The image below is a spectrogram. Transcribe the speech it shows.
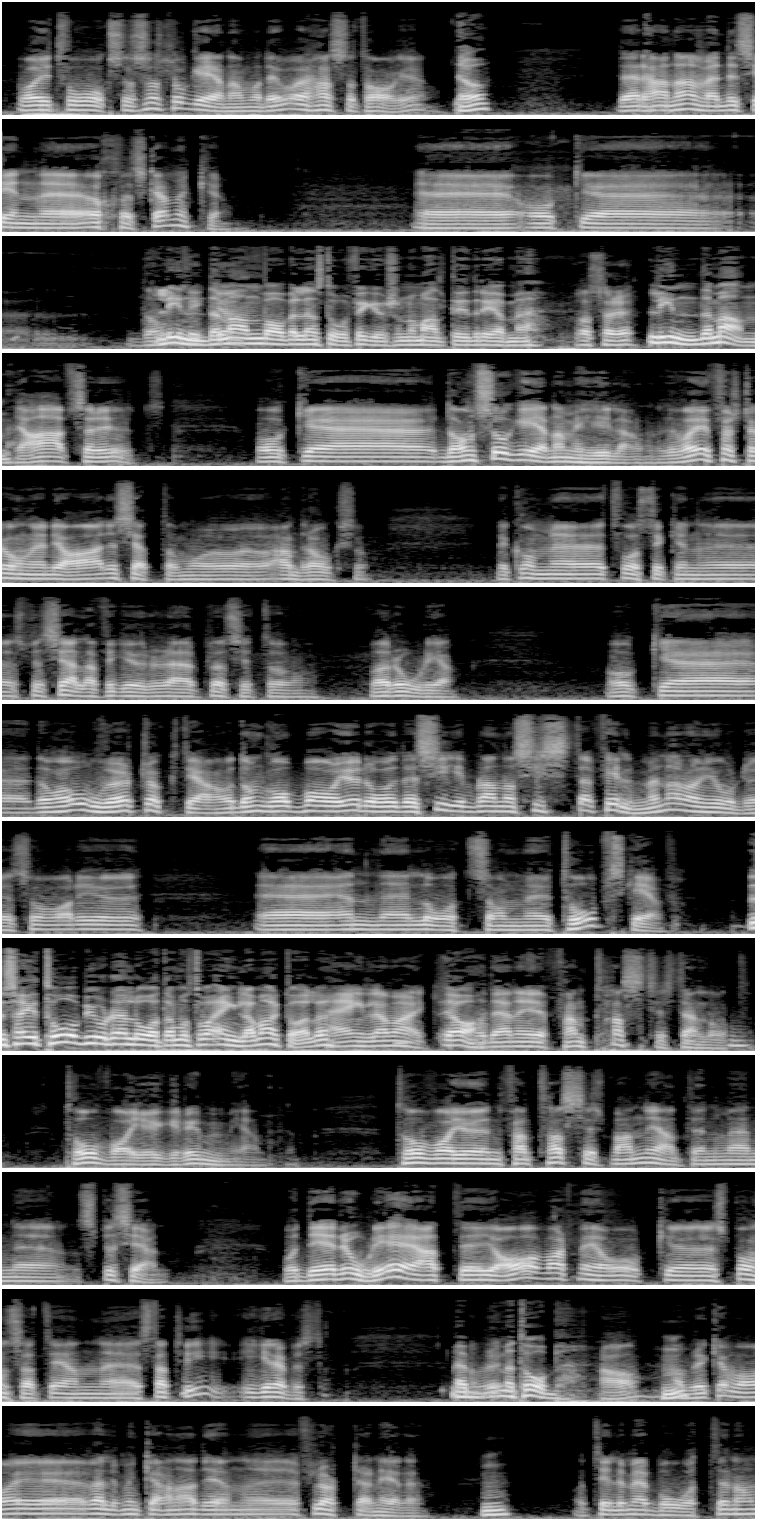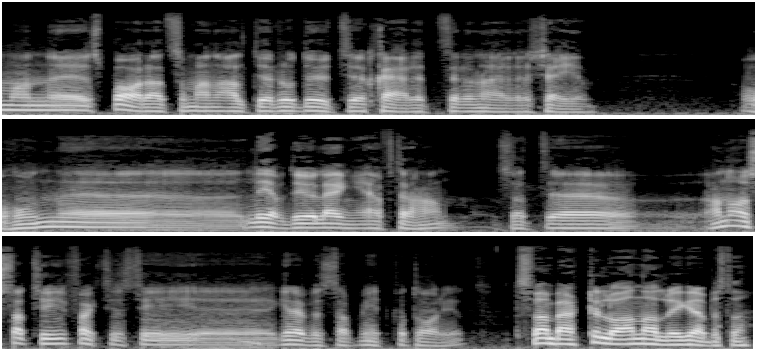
var ju två också som slog igenom och det var ju Hasse och Tage. Ja, Där han använde sin eh, östgötska mycket. Eh, och eh, Lindeman var väl en stor figur som de alltid drev med. Ju, vad sa du? Lindeman. Ja, absolut. Och eh, de såg igenom hyllan. Det var ju första gången jag hade sett dem och andra också. Det kom eh, två stycken eh, speciella figurer där plötsligt och var roliga. Och eh, de var oerhört duktiga och de var ju då, det, bland de sista filmerna de gjorde så var det ju eh, en eh, låt som eh, Taube skrev. Du säger Taube gjorde en låt, det måste vara Änglamark då eller? Änglamark. Ja. Och den är fantastisk den låten. Tove var ju grym egentligen. Tove var ju en fantastisk man egentligen men eh, speciell. Och det roliga är att eh, jag har varit med och eh, sponsrat en eh, staty i Grebbestad. Med, med Taube. Ja, han brukar vara väldigt mycket. Han hade en flört där nere. Mm. Och till och med båten har man sparat som man alltid rodde ut till skäret till den här tjejen. Och hon eh, levde ju länge efter han. Så att eh, han har en staty faktiskt i eh, Grebbestad mitt på torget. Sven-Bertil och han aldrig i Grebbestad.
